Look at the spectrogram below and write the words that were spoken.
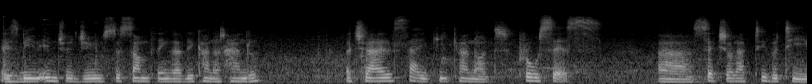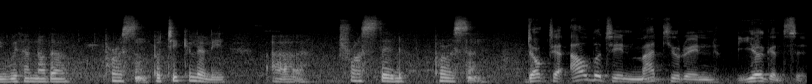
is being introduced to something that they cannot handle. A child's psyche cannot process uh, sexual activity with another person, particularly a trusted person. Dr. Albertine Mathurin Jurgensen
